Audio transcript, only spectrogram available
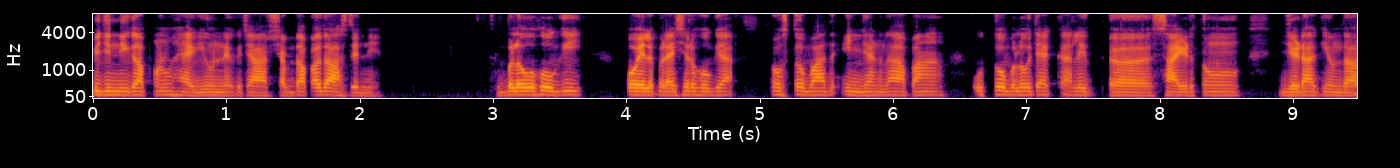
ਵੀ ਜਿੰਨੀ ਕੁ ਆਪਾਂ ਨੂੰ ਹੈਗੀ ਉਹਨੇ ਕੁ ਚਾਰ ਸ਼ਬਦ ਆਪਾਂ ਦੱਸ ਦਿੰਨੇ ਆ। ਬਲੋ ਹੋ ਗਈ ਆਇਲ ਪ੍ਰੈਸ਼ਰ ਹੋ ਗਿਆ, ਉਸ ਤੋਂ ਬਾਅਦ ਇੰਜਨ ਦਾ ਆਪਾਂ ਉੱਤੋਂ ਬਲੋ ਚੈੱਕ ਕਰ ਲਈ ਸਾਈਡ ਤੋਂ ਜਿਹੜਾ ਕੀ ਹੁੰਦਾ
